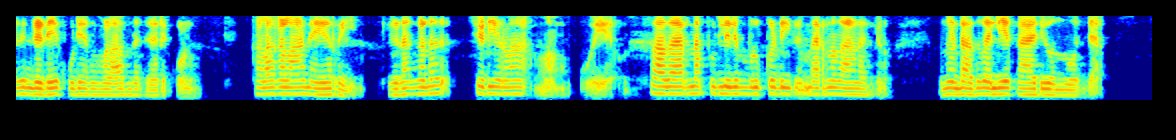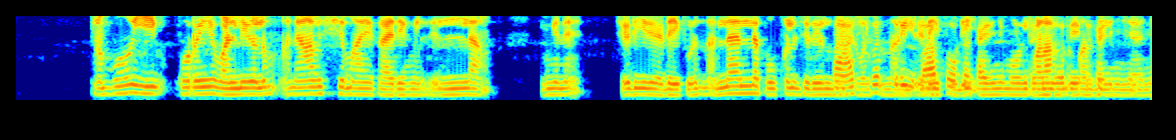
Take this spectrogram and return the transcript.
ഇതിന്റെ ഇടയിൽ കൂടി അങ്ങ് വളർന്ന് കയറിക്കോളും കളകളാണ് ഏറെയും. കീടങ്ങൾ ചെടികളാണ് സാധാരണ പുല്ലിലും പുൽക്കൊടിയിലും വരുന്നതാണല്ലോ. അതുകൊണ്ട് അത് വലിയ കാര്യമൊന്നുമില്ല. അപ്പോൾ ഈ കുറേ വള്ളികളും അനാവശ്യമായ കാര്യങ്ങളിലെല്ലാം ഇങ്ങനെ ചെടിയുടെ ഇടയിൽ കൂടി നല്ല നല്ല പൂക്കളും ചെടികളും ആശുപത്രി വാസമൊക്കെ കഴിഞ്ഞ് കഴിഞ്ഞ് ഞാൻ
